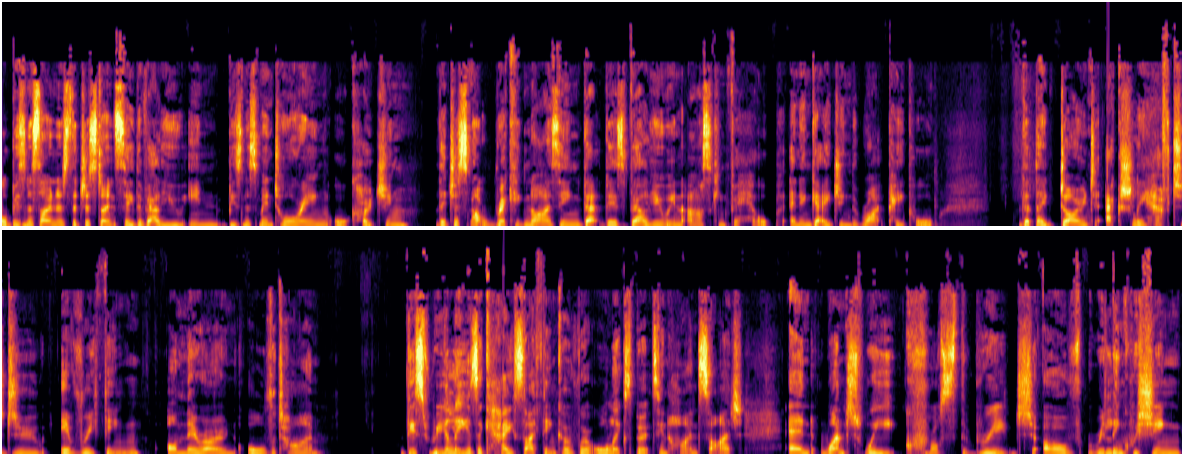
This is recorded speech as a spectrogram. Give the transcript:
or business owners that just don't see the value in business mentoring or coaching. They're just not recognizing that there's value in asking for help and engaging the right people, that they don't actually have to do everything on their own all the time. this really is a case, I think, of we're all experts in hindsight. And once we cross the bridge of relinquishing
